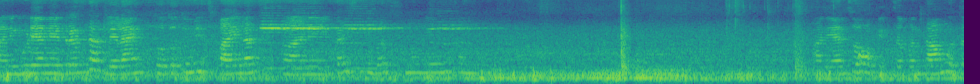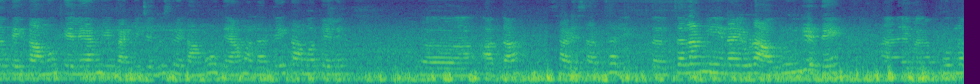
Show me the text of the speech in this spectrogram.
आणि गुडियाने ड्रेस घातलेला आहे. तो तर तुम्हीच पाहिलाच आणि काहीच नाही बस मग एवढं सांगते. आमचं ऑफिसचं पण काम होतं. ते कामं केले आम्ही. बाकीचे दुसरे कामं होते. आम्हाला ते कामं केले. आता साडेसात झाले. तर चला मी ना एवढं आवरून घेते. आणि मला पूर्ण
